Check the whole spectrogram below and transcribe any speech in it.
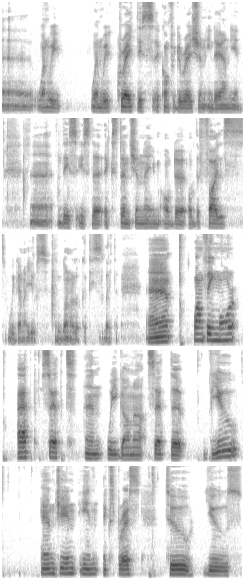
uh, when we when we create this uh, configuration in the engine. Uh, this is the extension name of the of the files we're gonna use. We're gonna look at this later. Uh, one thing more, app set, and we're gonna set the view engine in Express to use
